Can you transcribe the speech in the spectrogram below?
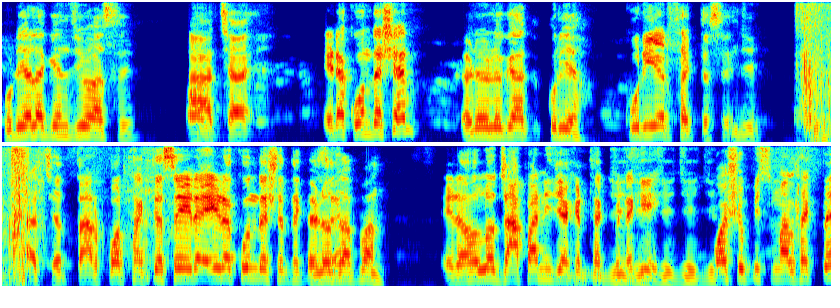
ফুডিয়ালা গেঞ্জিও আছে। আচ্ছা। এটা কোন দেশের? এটা হলো কোরিয়া। কোরিয়ার থাকতেছে। জি। আচ্ছা তারপর থাকতেছে এটা এটা কোন এটা থাকতেছে? জাপান। এটা হলো জাপানি জ্যাকেট থাকবে নাকি? কয়শো পিস মাল থাকবে?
